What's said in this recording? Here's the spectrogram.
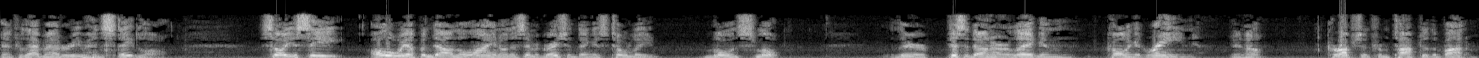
and for that matter, even state law. So you see, all the way up and down the line on this immigration thing is totally blowing smoke. They're pissing down our leg and calling it rain, you know. Corruption from top to the bottom.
